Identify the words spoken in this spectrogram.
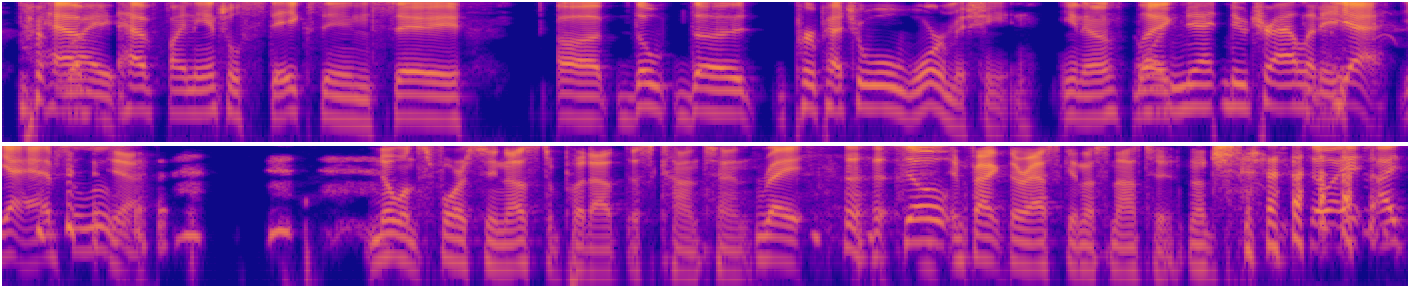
have Right. have financial stakes in say uh the the perpetual war machine, you know? Like or net neutrality. Yeah, yeah, absolutely. yeah. No one's forcing us to put out this content. Right. So In fact, they're asking us not to. No, just kidding. so I, I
